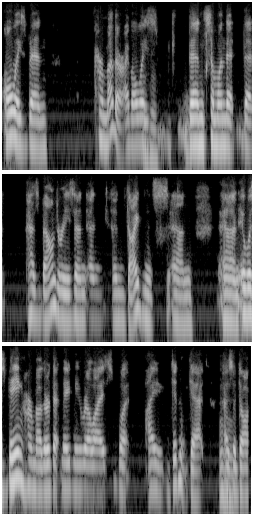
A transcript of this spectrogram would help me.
always been her mother. I've always been someone that that has boundaries and and and guidance and and it was being her mother that made me realize what I didn't get as Mhm. a daughter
